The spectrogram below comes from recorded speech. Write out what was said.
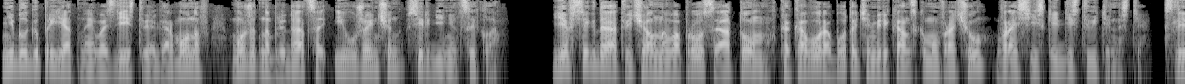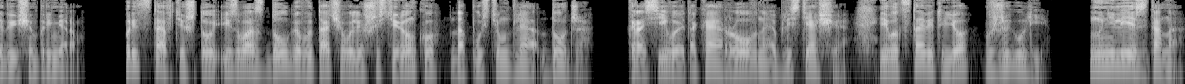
Неблагоприятное воздействие гормонов может наблюдаться и у женщин в середине цикла. Я всегда отвечал на вопросы о том, каково работать американскому врачу в российской действительности. Следующим примером. Представьте, что из вас долго вытачивали шестеренку, допустим, для доджа. Красивая такая, ровная, блестящая. И вот ставит ее в «Жигули». Ну не лезет она,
